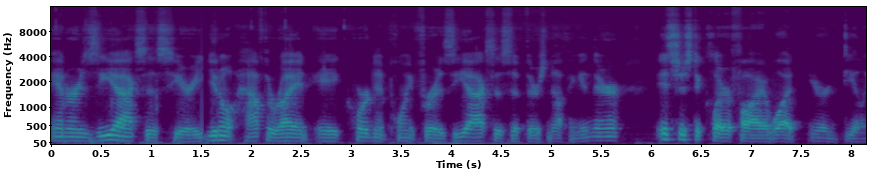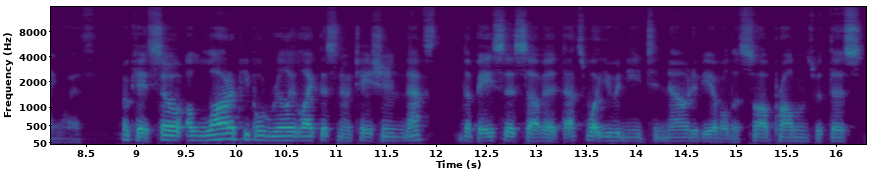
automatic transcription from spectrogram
and our z-axis here. You don't have to write a coordinate point for a z-axis if there's nothing in there. It's just to clarify what you're dealing with. Okay, so a lot of people really like this notation. That's the basis of it. That's what you would need to know to be able to solve problems with this.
